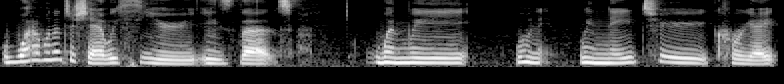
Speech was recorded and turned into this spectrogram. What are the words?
what I wanted to share with you is that when we when we need to create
